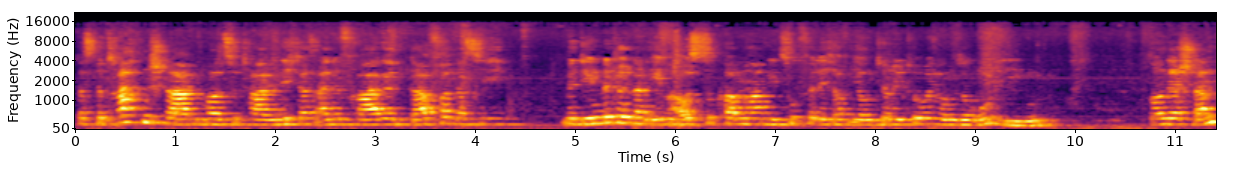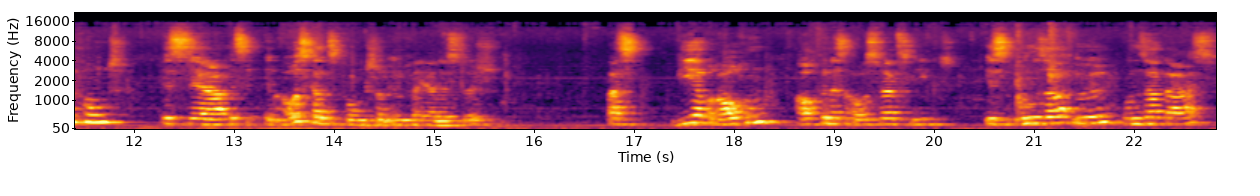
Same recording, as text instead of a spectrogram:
Das betrachten Staaten heutzutage nicht als eine Frage davon, dass sie mit den Mitteln dann eben auszukommen haben, die zufällig auf ihrem Territorium so rumliegen, sondern der Standpunkt ist, sehr, ist im Ausgangspunkt schon imperialistisch. Was wir brauchen, auch wenn es auswärts liegt, ist unser Öl, unser Gas.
